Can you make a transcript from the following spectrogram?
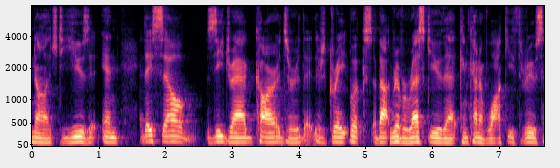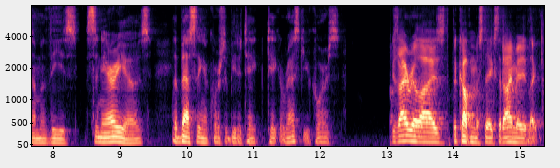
knowledge to use it. And they sell Z-Drag cards or there's great books about river rescue that can kind of walk you through some of these scenarios. The best thing of course would be to take take a rescue course. Because I realized the couple mistakes that I made like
